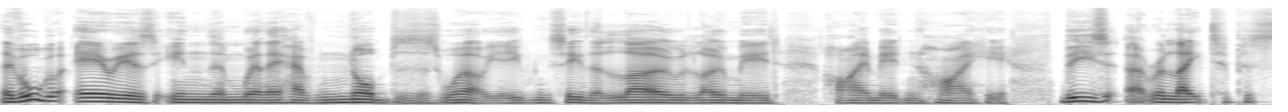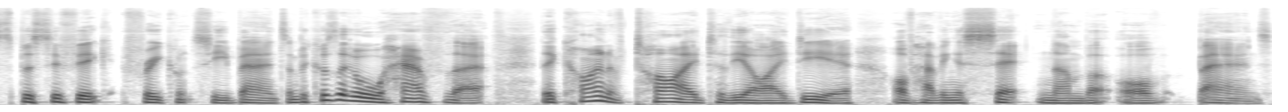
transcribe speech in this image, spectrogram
They've all got areas in them where they have knobs as well. Yeah, you can see the low, low mid, high mid, and high here. These uh, relate to specific frequency bands, and because they all have that, they're kind of tied to the idea of having a set number of bands.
